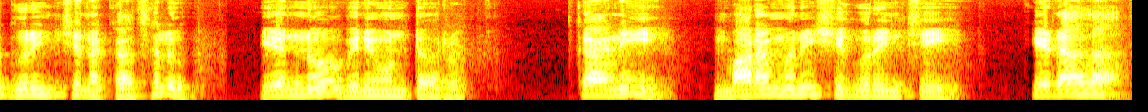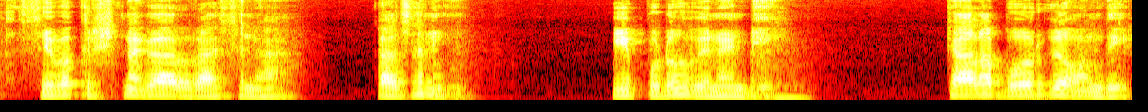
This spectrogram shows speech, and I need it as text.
గురించిన కథలు ఎన్నో విని ఉంటారు. కానీ మరమనిషి గురించి కిడాల శివకృష్ణ గారు రాసిన కథను ఇప్పుడు వినండి. చాలా బోరుగా ఉంది.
